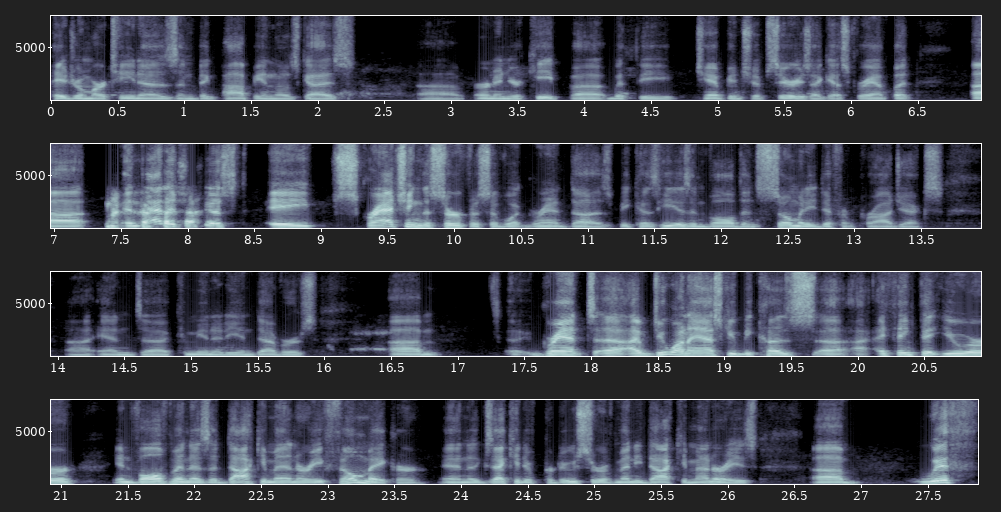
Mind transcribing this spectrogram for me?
Pedro Martinez and Big Papi and those guys uh, earning your keep with the championship series, I guess, Grant. But uh, and that is just a scratching the surface of what Grant does because he is involved in so many different projects uh, and uh, community endeavors. Um, Grant, uh, I do want to ask you because I think that your involvement as a documentary filmmaker and executive producer of many documentaries with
